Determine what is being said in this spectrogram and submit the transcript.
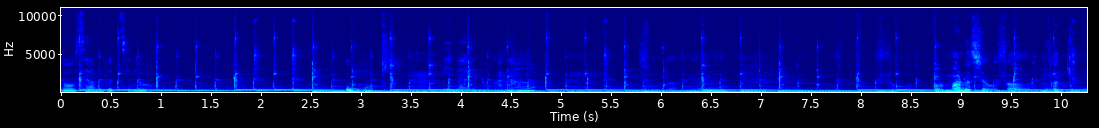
農産物の動きうんになるのかな。うん。そうだね。うんそう。これマルシェをさ、ん。さっきも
